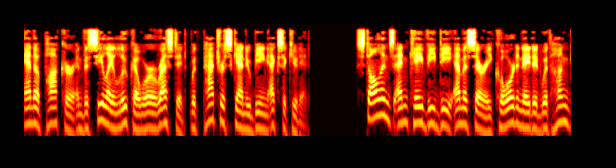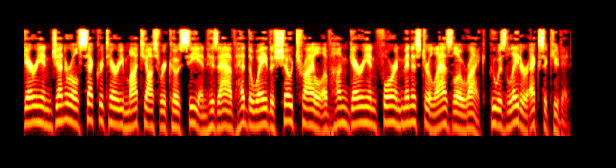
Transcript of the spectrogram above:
Anna Pauker and Vasile Luca were arrested, with Patrascanu being executed. Stalin's NKVD emissary coordinated with Hungarian General Secretary Matyas Rákosi and his AV head the way the show trial of Hungarian Foreign Minister Laszlo Rajk, who was later executed.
